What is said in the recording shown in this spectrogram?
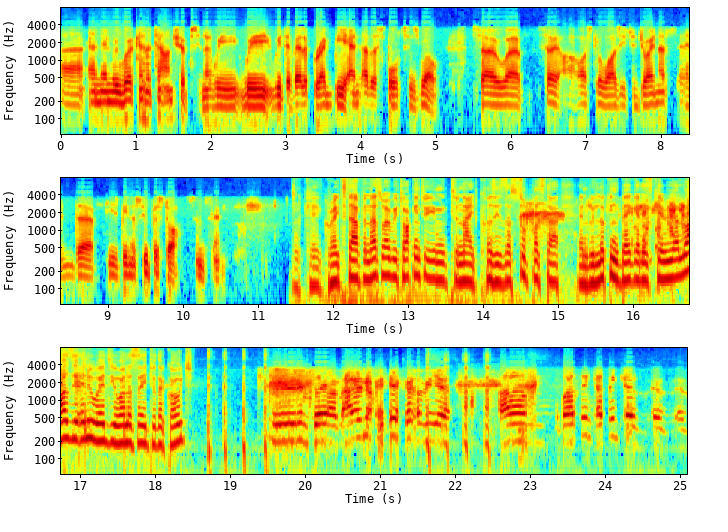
Uh, and then we work in the townships. You know, we, we, we develop rugby and other sports as well. So uh, so I asked Lawazi to join us, and uh, he's been a superstar since then. Okay, great stuff. And that's why we're talking to him tonight because he's a superstar and we're looking back at his career. Lwazi, any words you want to say to the coach? You didn't say I, don't know. I mean, yeah. Um, but I think I think as as, as,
